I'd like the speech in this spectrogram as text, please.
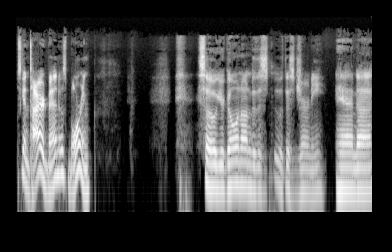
was getting tired man. It was boring. So you're going on to this with this journey and uh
